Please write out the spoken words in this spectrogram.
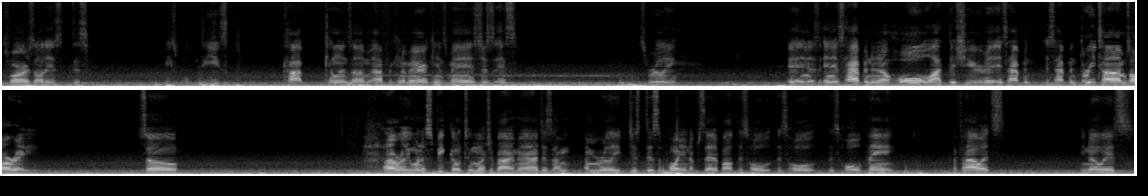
As far as all these this these these cop killings um, of African Americans, man, it's just it's it's really it, and, it's, and it's happening a whole lot this year. It's happened it's happened three times already. So I don't really want to speak on too much about it, man. I just I'm I'm really just disappointed and upset about this whole this whole this whole thing of how it's, you know, it's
